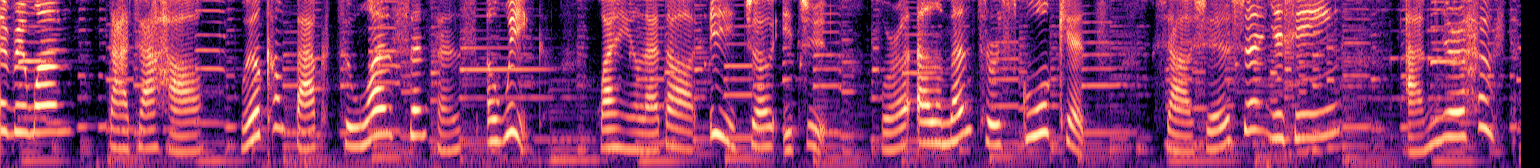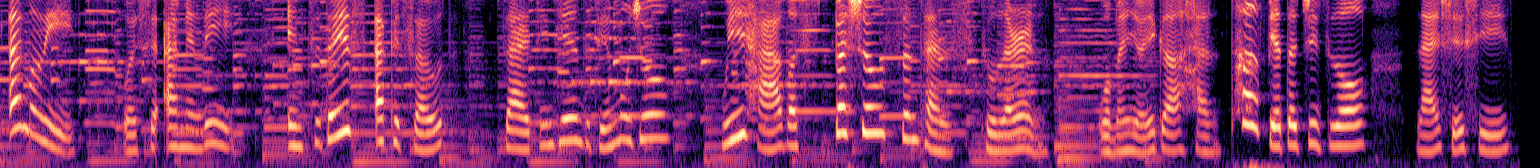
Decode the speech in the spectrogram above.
Hi everyone，大家好，Welcome back to One Sentence a Week，欢迎来到一周一句 for elementary school kids，小学生也行。I'm your host Emily，我是艾米丽。In today's episode，在今天的节目中，we have a special sentence to learn。我们有一个很特别的句子哦， 来学习。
